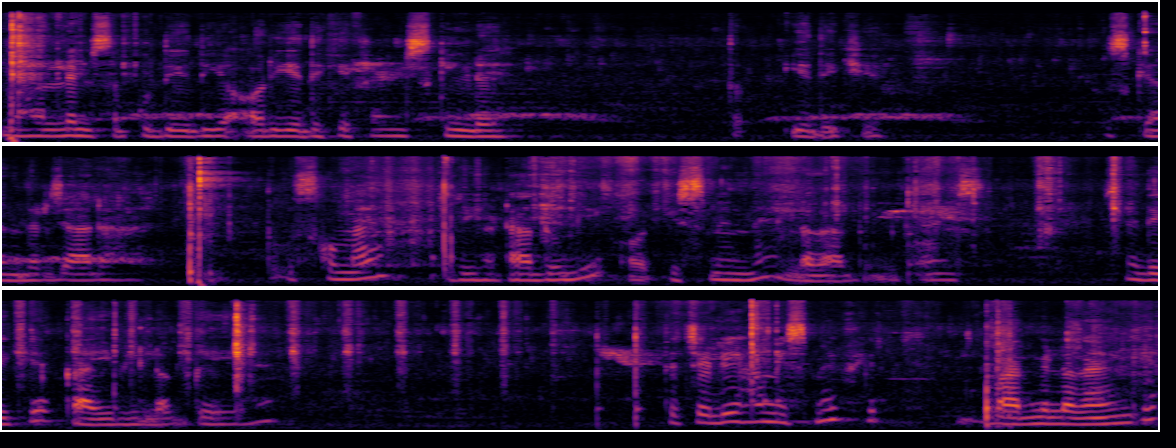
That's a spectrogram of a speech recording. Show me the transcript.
मोहल्ले में सबको दे दिया। और ये देखिए फ्रेंड्स कीड़े। तो ये देखिए, उसके अंदर जा रहा है। तो उसको मैं अभी हटा दूँगी और इसमें मैं लगा दूँगी फ्रेंड्स इसमें देखिए काई भी लग गई है। तो चलिए हम इसमें फिर बाद में लगाएँगे।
